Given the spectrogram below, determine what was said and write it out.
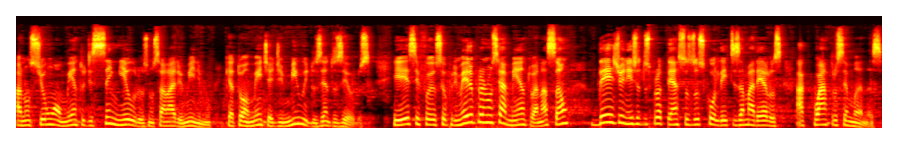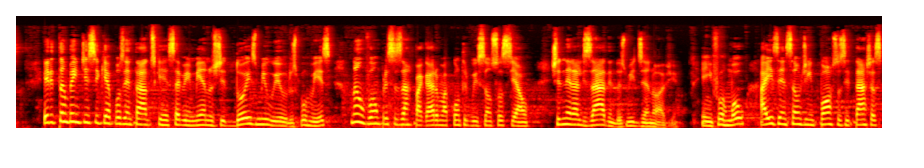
anunciou um aumento de 100 euros no salário mínimo, que atualmente é de 1.200 euros. E esse foi o seu primeiro pronunciamento à nação desde o início dos protestos dos coletes amarelos há quatro semanas. Ele também disse que aposentados que recebem menos de 2 mil euros por mês não vão precisar pagar uma contribuição social generalizada em 2019 e informou a isenção de impostos e taxas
